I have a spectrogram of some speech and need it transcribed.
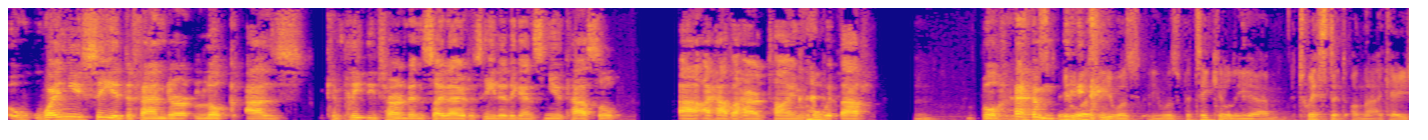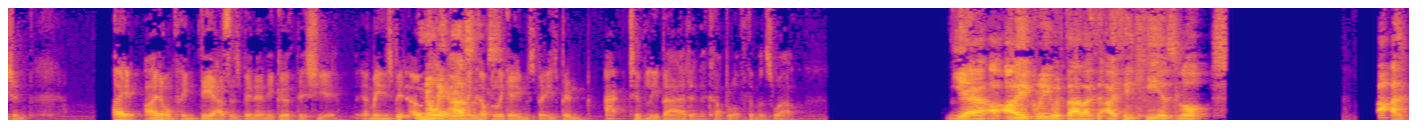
When you see a defender look as completely turned inside out as he did against Newcastle, uh, I have a hard time with that. But um, he was he was he was particularly um, twisted on that occasion. I, I don't think Dias has been any good this year. I mean, he's been okay No, he in a hasn't. couple of games, but he's been actively bad in a couple of them as well. Yeah, I, I agree with that. I, th- I think he has looked. I,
